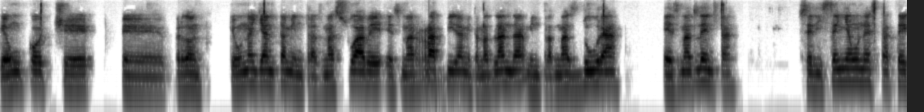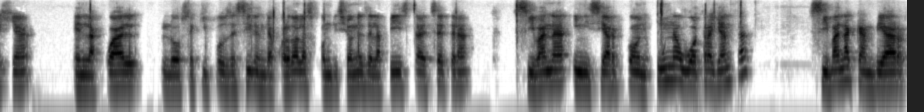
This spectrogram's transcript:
que un coche, eh, perdón, que una llanta mientras más suave es más rápida, mientras más blanda, mientras más dura es más lenta, se diseña una estrategia en la cual los equipos deciden de acuerdo a las condiciones de la pista, etcétera, si van a iniciar con una u otra llanta, si van a cambiar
